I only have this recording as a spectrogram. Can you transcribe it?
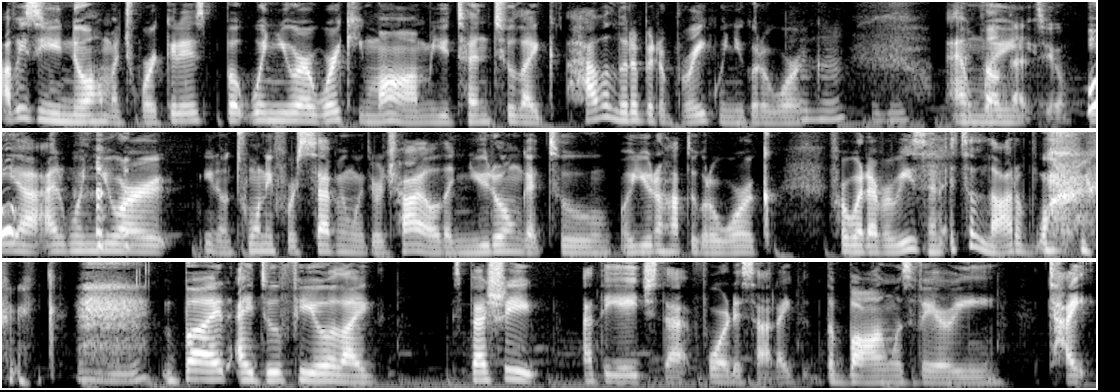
Obviously, you know how much work it is, but when you are a working mom, you tend to like have a little bit of break when you go to work. Mm-hmm. Mm-hmm. And I felt when, that too. Yeah, and when you are, you know, twenty four seven with your child, and you don't get to, or you don't have to go to work for whatever reason, it's a lot of work. Mm-hmm. But I do feel like especially at the age that Ford is at, like the bond was very tight,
